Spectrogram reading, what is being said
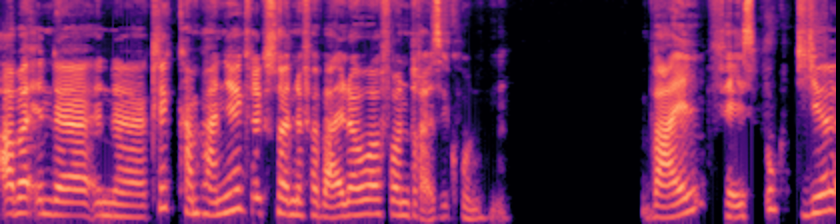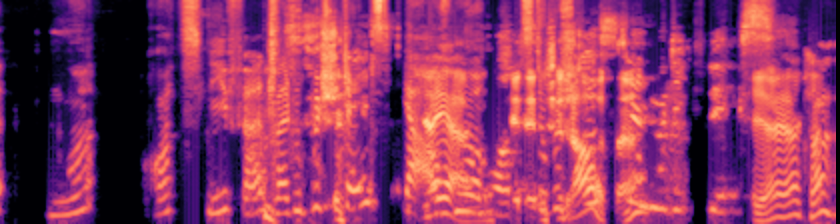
aber in der, in der Klick-Kampagne kriegst du halt eine Verweildauer von drei Sekunden. Weil Facebook dir nur Rotz liefert, weil du bestellst ja auch ja, ja, nur Rotz. Du bestellst aus, ja ne? nur die Klicks. Ja, ja, klar.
